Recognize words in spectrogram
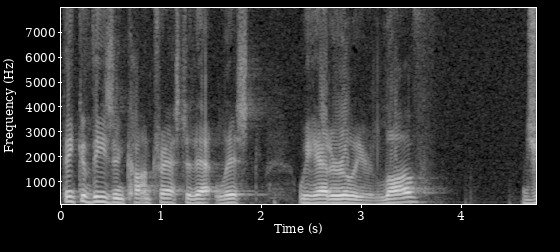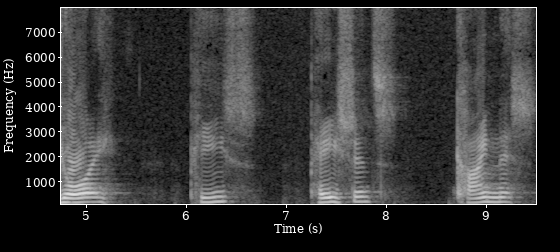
Think of these in contrast to that list we had earlier love, joy, peace, patience, kindness,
